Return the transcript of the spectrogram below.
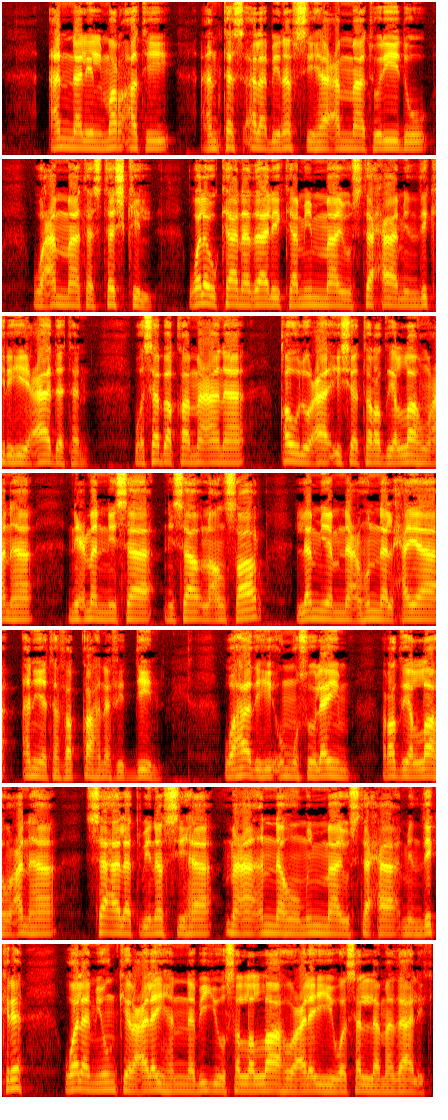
أن للمرأة أن تسأل بنفسها عما تريد وعما تستشكل ولو كان ذلك مما يستحى من ذكره عادة. وسبق معنا قول عائشة رضي الله عنها نعم النساء نساء الأنصار لم يمنعهن الحياء أن يتفقهن في الدين وهذه أم سليم رضي الله عنها سألت بنفسها مع أنه مما يستحى من ذكره ولم ينكر عليها النبي صلى الله عليه وسلم ذلك.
